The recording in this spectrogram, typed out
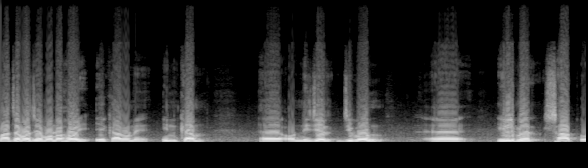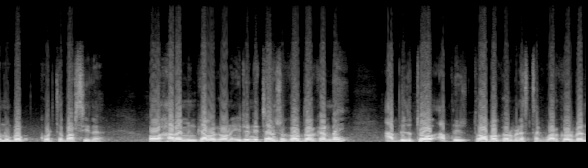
মাঝে মাঝে মনে হয় এই কারণে ইনকাম নিজের জীবন ইলমের স্বাদ অনুভব করতে পারছি না। ও, হারাম ইনকামের কারণে। এটা নিয়ে টেনশন করার দরকার নাই। আপনি তো আপনি তবা করবেন ইস্তাকবার করবেন।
